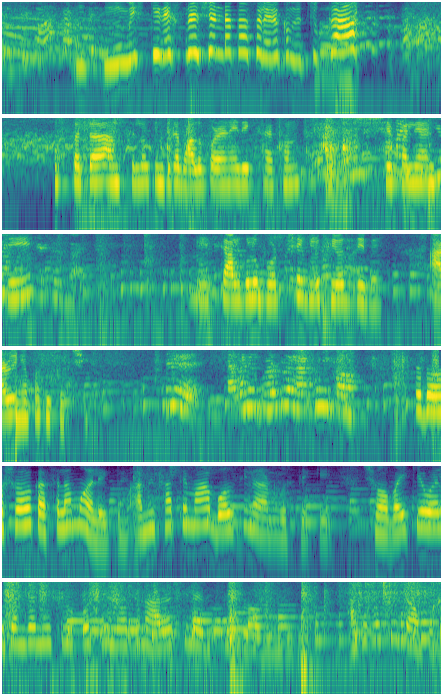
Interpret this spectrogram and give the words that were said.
মিষ্টি খাওয়া খাবে বলি। মিষ্টির এক্সপ্রেশনটা তো আসলে এরকম চুকা। বস্তাটা আনছিল, কিন্তু এটা ভালো পড়ে নাই দেখা এখন। শেফালি আন্টি এই চালগুলো ভরছে, এগুলো ফেরত দিবে। আর ওই পাখি করছে। তো দর্শক, আসসালামু আলাইকুম। আমি ফাতেমা, বলছি নারায়ণগঞ্জ থেকে। সবাইকে ওয়েলকাম জানিয়ে শুরু করছি নতুন আরও একটি লাইফস্টাইল ব্লগিং ভিডিও আশা করছি সম্পূর্ণ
